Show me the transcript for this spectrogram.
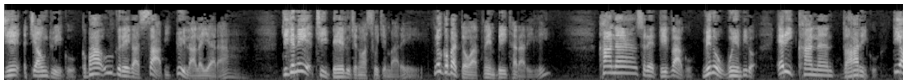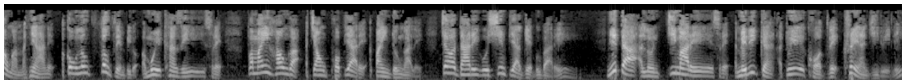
ခြင်းအကြောင်းတွေကိုကဘာဥကလေးကစပြီးတွေ့လာလိုက်ရတာဒီကနေ့အထိပဲလို့ကျွန်တော်ဆိုချင်ပါတယ်နှုတ်ကပတ်တော်ကသင်ပေးထားတာလေခါနန်ဆိုတဲ့ဒေသကိုမင်းတို့ဝင်ပြီးတော့အဲ့ဒီခါနန်သားတွေကိုတယောက်မှမညာနဲ့အကုန်လုံးသုတ်တင်ပြီးတော့အမွေခံစီဆိုတဲ့သမိုင်းဟောင်းကအကြောင်းဖော်ပြတဲ့အပိုင်းတုန်းကလေကျွန်တော်ဒါတွေကိုရှင်းပြခဲ့ပူပါတယ် မေတ္တာအလွန်ကြီးမားတယ်ဆိုတဲ့အမေရိကန်အတွေးအခေါ်တဲ့ခရိယန်ကြီးတွေလေ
